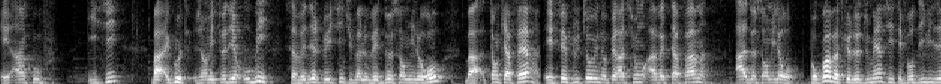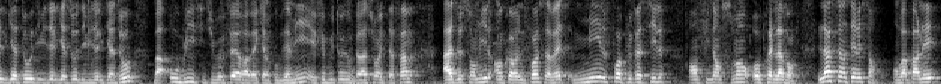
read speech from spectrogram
et un couple ici. Bah écoute, j'ai envie de te dire, oublie. Ça veut dire que ici tu vas lever 200 000 euros. Bah tant qu'à faire, et fais plutôt une opération avec ta femme à 200 000 euros. Pourquoi? Parce que de toute manière, si c'est pour diviser le gâteau, diviser le gâteau, diviser le gâteau, bah oublie si tu veux faire avec un couple d'amis et fais plutôt une opération avec ta femme à 200 000. Encore une fois, ça va être mille fois plus facile en financement auprès de la banque. Là, c'est intéressant. On va parler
